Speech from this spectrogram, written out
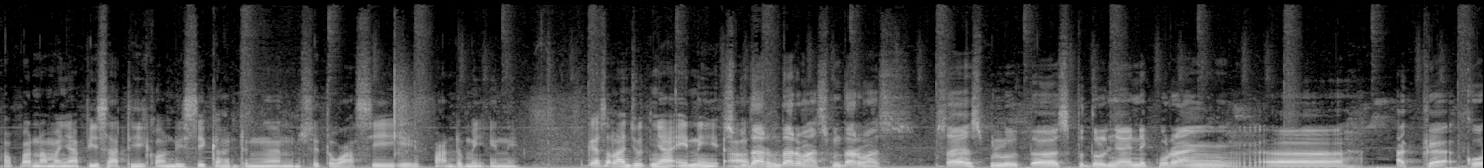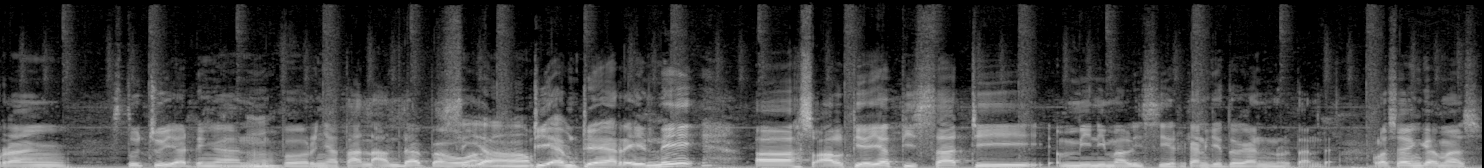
apa namanya bisa dikondisikan dengan situasi pandemi ini. Oke selanjutnya ini eh, Sebentar, sebentar Mas, sebentar Mas. Saya sebelu- eh, sebetulnya ini kurang eh, agak kurang setuju ya dengan pernyataan Anda bahwa Siap. di MDR ini eh, soal biaya bisa diminimalisir kan gitu kan menurut Anda. Kalau saya enggak Mas,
